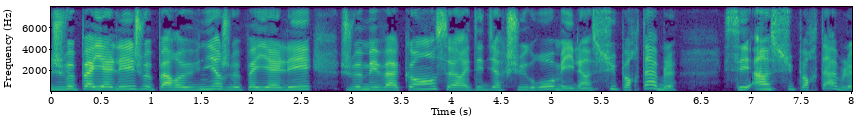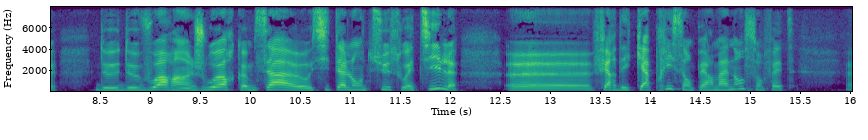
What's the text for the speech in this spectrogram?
je veux pas y aller, je veux pas revenir, je veux pas y aller, je veux mes vacances, arrêtez de dire que je suis gros, mais il est insupportable. C'est insupportable de, de, voir un joueur comme ça, euh, aussi talentueux soit-il, faire des caprices en permanence en fait. il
